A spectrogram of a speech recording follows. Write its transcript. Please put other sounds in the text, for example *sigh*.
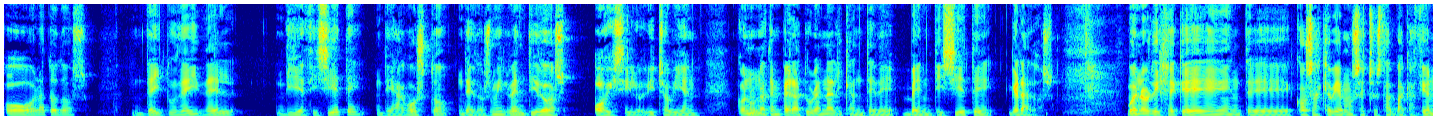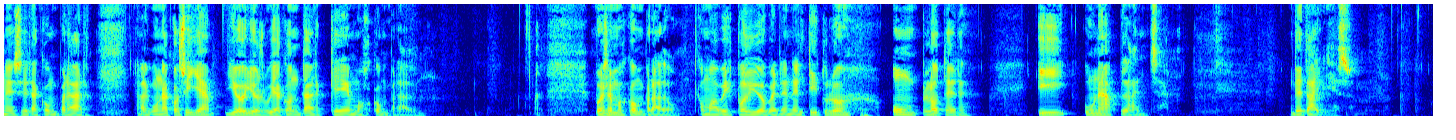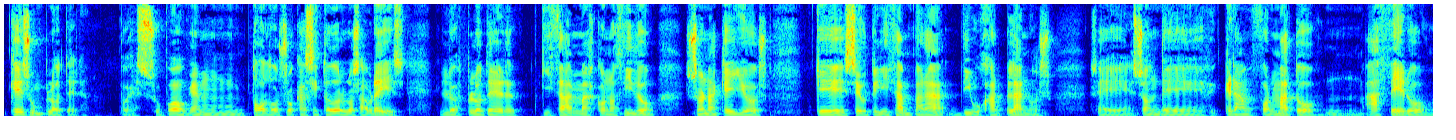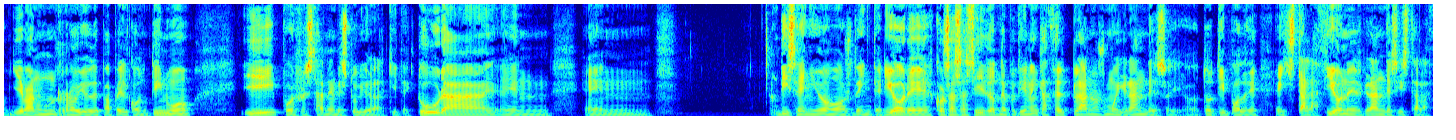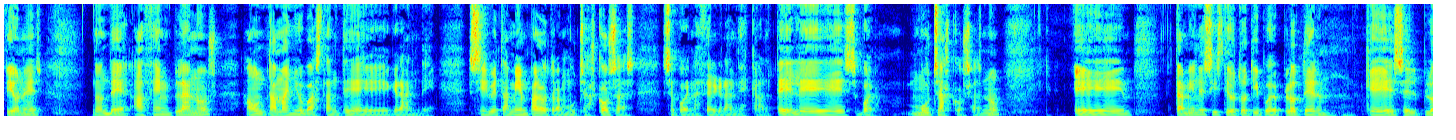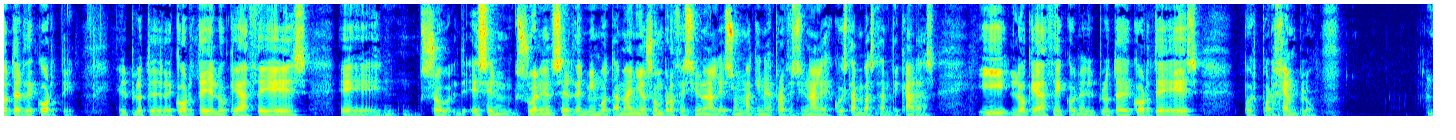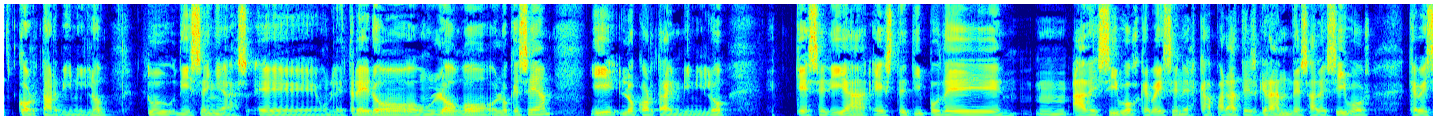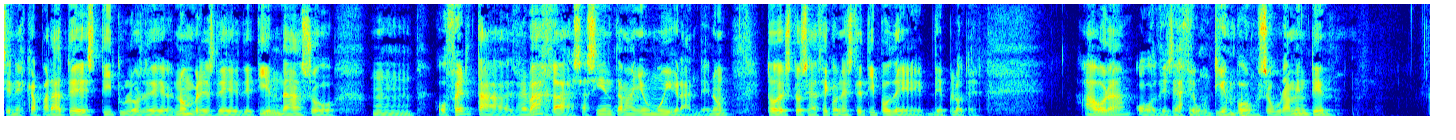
Hola a todos. Day to day del 17 de agosto de 2022, hoy sí lo he dicho bien, con una temperatura en Alicante de 27 grados. Bueno, os dije que entre cosas que habíamos hecho estas vacaciones era comprar alguna cosilla y hoy os voy a contar qué hemos comprado. Pues hemos comprado, como habéis podido ver en el título, un plotter y una plancha. Detalles. ¿Qué es un plotter? Pues supongo que todos o casi todos lo sabréis. Los plotter quizás más conocidos son aquellos que se utilizan para dibujar planos. son de gran formato, mm, acero, llevan un rollo de papel continuo y pues están en estudio de arquitectura, en, en diseños de interiores, cosas así, donde tienen que hacer planos muy grandes, eh, otro tipo de instalaciones, grandes instalaciones, donde hacen planos a un tamaño bastante grande. Sirve también para otras muchas cosas. Se pueden hacer grandes carteles, bueno, muchas cosas, ¿no? Eh, también existe otro tipo de plotter, que es el plotter de corte. El plotter de corte lo que hace es, eh, suelen ser del mismo tamaño, son profesionales, son máquinas profesionales, cuestan bastante caras. Y lo que hace con el plotter de corte es, pues por ejemplo, cortar vinilo. Tú diseñas eh, un letrero o un logo o lo que sea y lo corta en vinilo que sería este tipo de mm, adhesivos que veis en escaparates, grandes adhesivos que veis en escaparates, títulos de nombres de, tiendas o mm, ofertas, rebajas, así en tamaño muy grande, ¿no? Todo esto se hace con este tipo de, de plotter. Ahora, o desde hace un tiempo seguramente,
